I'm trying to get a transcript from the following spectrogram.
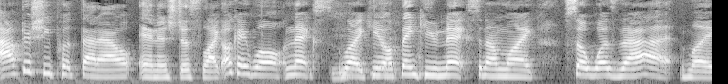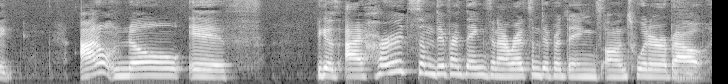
after she put that out and it's just like okay well next mm-hmm. like you know thank you next. And i'm like so was that like i don't know if because I heard some different things and I read some different things on Twitter about mm-hmm.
